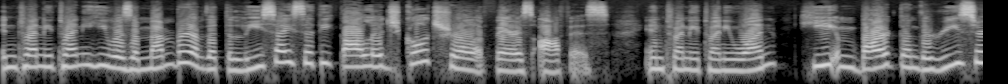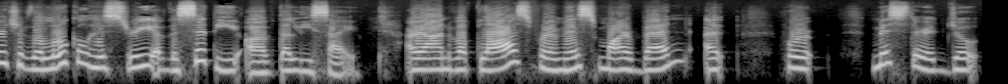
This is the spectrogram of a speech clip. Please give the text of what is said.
In 2020, he was a member of the Talisay City College Cultural Affairs Office. In 2021, he embarked on the research of the local history of the city of Talisay. A round of applause for Miss Marben, uh, for Mr. Joe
